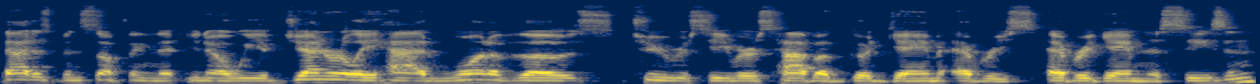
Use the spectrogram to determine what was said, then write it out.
that has been something that you know we have generally had one of those two receivers have a good game every every game this season,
